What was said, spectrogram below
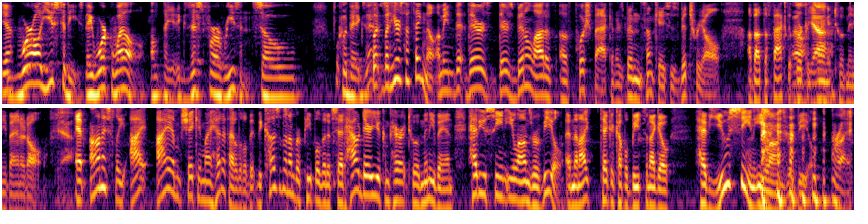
yeah. we're all used to these. They work well. Uh, They exist for a reason. So could they exist? But but here's the thing, though. I mean, th- there's there's been a lot of, of pushback, and there's been in some cases vitriol about the fact that we're comparing yeah. it to a minivan at all. Yeah. And honestly, I I am shaking my head at that a little bit because of the number of people that have said, "How dare you compare it to a minivan? Have you seen Elon's reveal?" And then I take a couple beats and I go, "Have you seen Elon's reveal?" right.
